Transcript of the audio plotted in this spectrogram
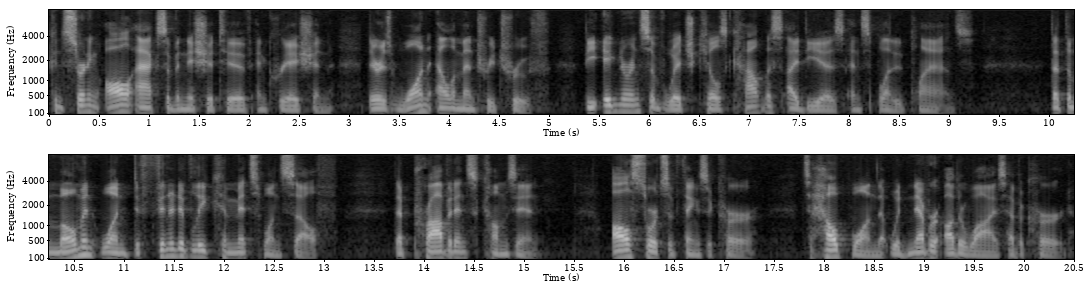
Concerning all acts of initiative and creation, there is one elementary truth, the ignorance of which kills countless ideas and splendid plans. That the moment one definitively commits oneself, that providence comes in. All sorts of things occur to help one that would never otherwise have occurred.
